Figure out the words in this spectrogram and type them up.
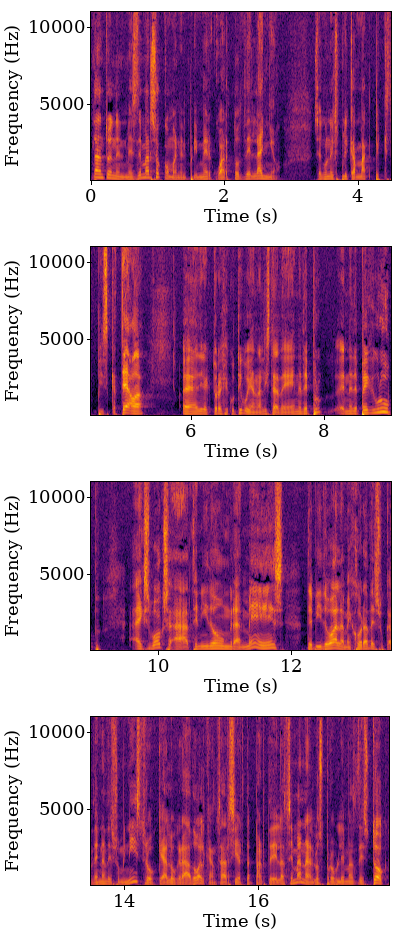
tanto en el mes de marzo como en el primer cuarto del año. Según explica Mac Piscatella, eh, director ejecutivo y analista de NDP Group, Xbox ha tenido un gran mes debido a la mejora de su cadena de suministro, que ha logrado alcanzar cierta parte de la semana. Los problemas de stock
